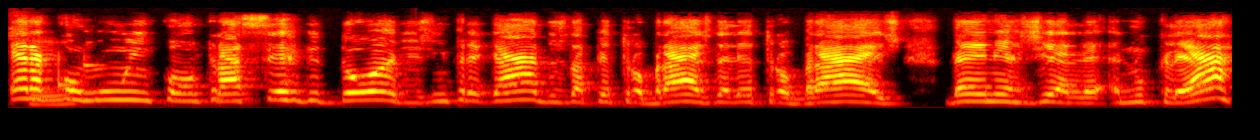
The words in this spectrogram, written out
Era Sim. comum encontrar servidores, empregados da Petrobras, da Eletrobras, da energia nuclear,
